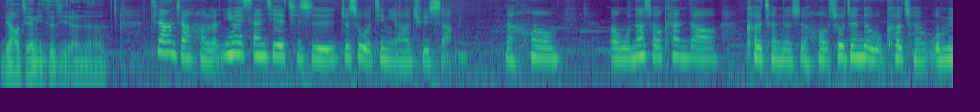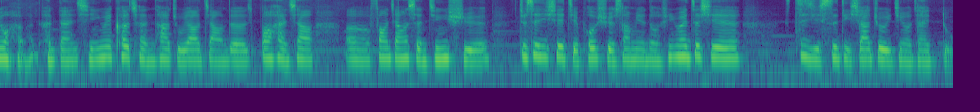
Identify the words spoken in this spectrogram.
了解你自己的呢？这样讲好了，因为三阶其实就是我今年要去上，然后呃，我那时候看到课程的时候，说真的，我课程我没有很很担心，因为课程它主要讲的包含像呃方江神经学，就是一些解剖学上面的东西，因为这些自己私底下就已经有在读，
